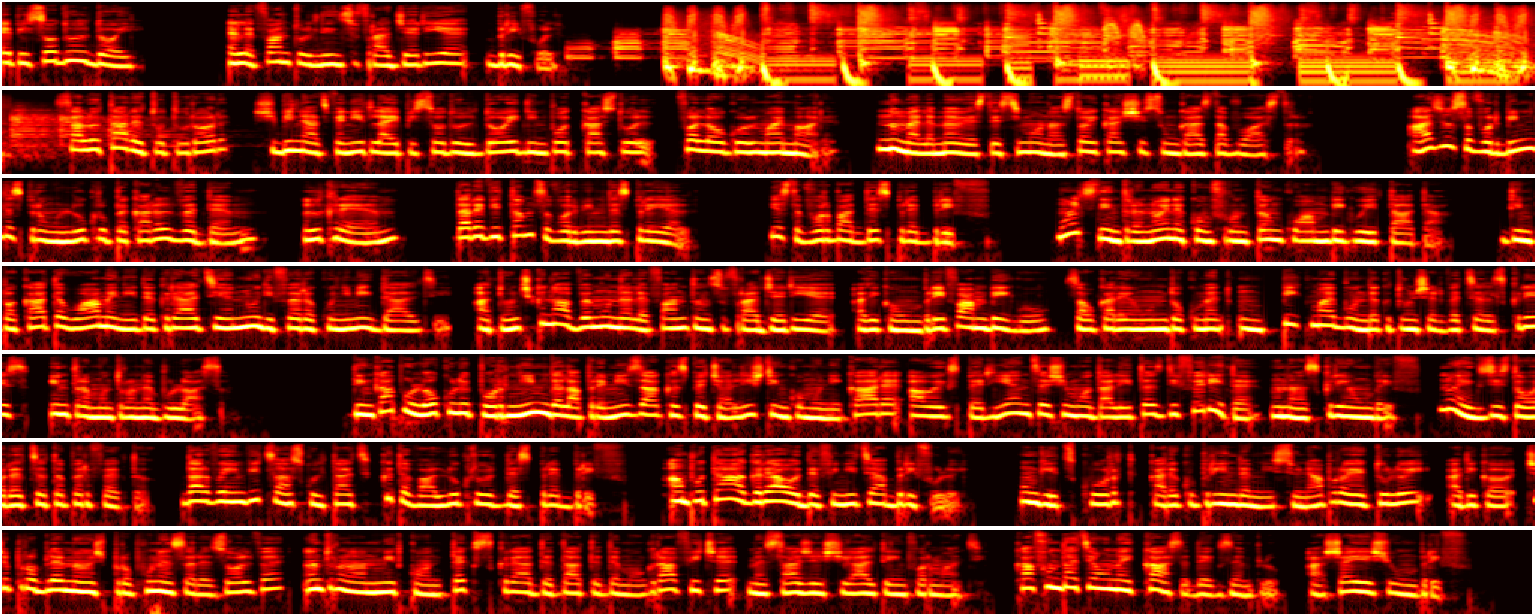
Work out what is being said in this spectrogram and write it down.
Episodul 2. Elefantul din sufragerie, brieful. Salutare tuturor și bine ați venit la episodul 2 din podcastul Fă logul mai mare. Numele meu este Simona Stoica și sunt gazda voastră. Azi o să vorbim despre un lucru pe care îl vedem, îl creăm, dar evităm să vorbim despre el. Este vorba despre brief. Mulți dintre noi ne confruntăm cu ambiguitatea. Din păcate, oamenii de creație nu diferă cu nimic de alții. Atunci când avem un elefant în sufragerie, adică un brief ambigu, sau care e un document un pic mai bun decât un șervețel scris, intrăm într-o nebuloasă. Din capul locului pornim de la premiza că specialiștii în comunicare au experiențe și modalități diferite în a scrie un brief. Nu există o rețetă perfectă, dar vă invit să ascultați câteva lucruri despre brief. Am putea agrea o definiție a briefului. Un ghid scurt care cuprinde misiunea proiectului, adică ce probleme își propune să rezolve într-un anumit context creat de date demografice, mesaje și alte informații. Ca fundația unei case, de exemplu, așa e și un brief.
